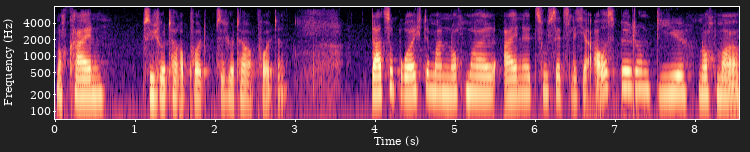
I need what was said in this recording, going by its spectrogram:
noch kein Psychotherapeut, Psychotherapeutin. Dazu bräuchte man nochmal eine zusätzliche Ausbildung, die nochmal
